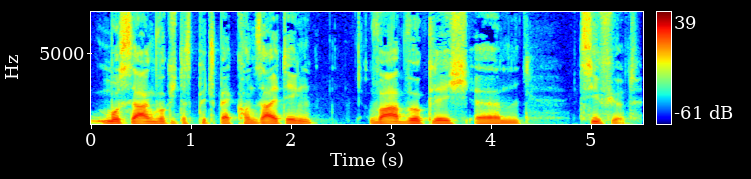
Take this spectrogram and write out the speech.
muss sagen, wirklich das Pitchback Consulting war wirklich ähm, zielführend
